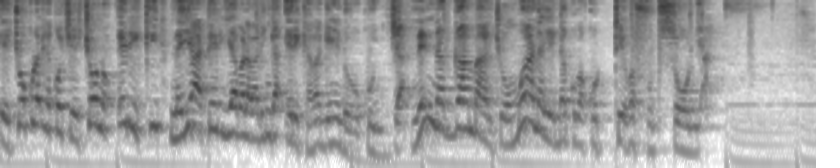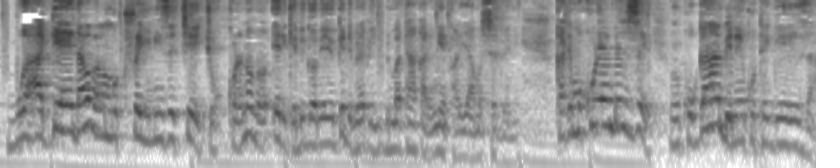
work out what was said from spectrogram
ekyokulabirako kyekyono eriki naye ate eriyo abala balinga eriki abagenda okujja. Naye nagamba nti omwana yenna gwe bakutte oba soldier bwagenda baba bamutrainize ki ekyokukola nono erika ebigo byeyogedde bira bimatankana ngaempala ya museveni. Kati mukulembeze nkugambye nenkutegeeza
